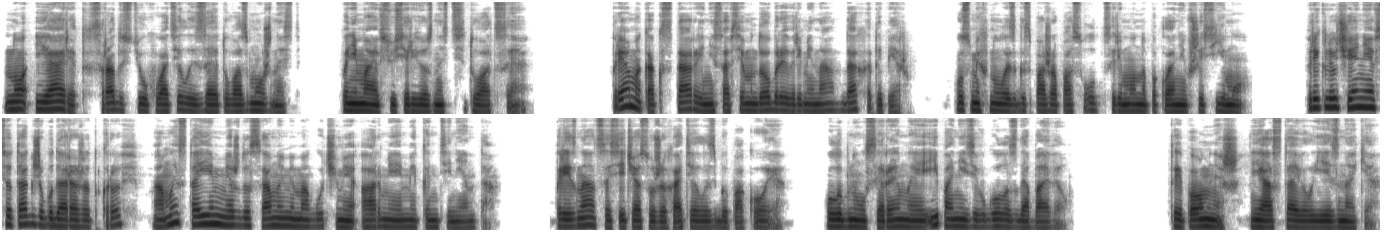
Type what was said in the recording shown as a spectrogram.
Но и Арит с радостью ухватилась за эту возможность, понимая всю серьезность ситуации. Прямо как в старые, не совсем добрые времена, да, Хатепер? Усмехнулась госпожа посол, церемонно поклонившись ему. Приключения все так же будоражат кровь, а мы стоим между самыми могучими армиями континента. Признаться, сейчас уже хотелось бы покоя. Улыбнулся Рэмэ и, понизив голос, добавил. «Ты помнишь, я оставил ей знаки.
